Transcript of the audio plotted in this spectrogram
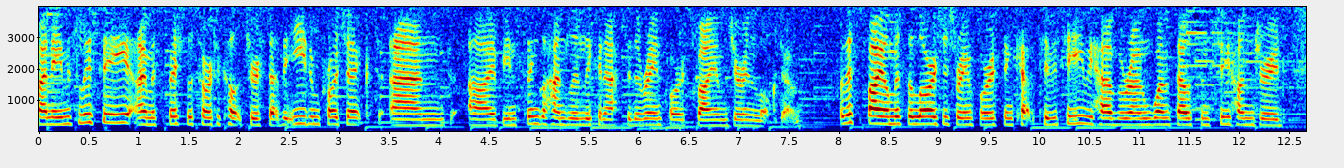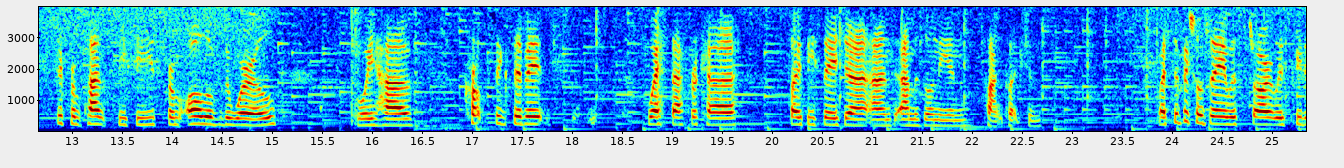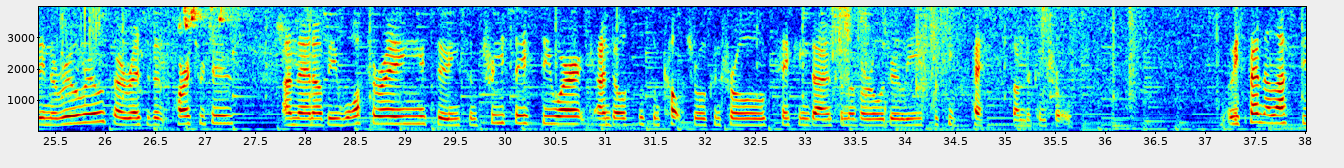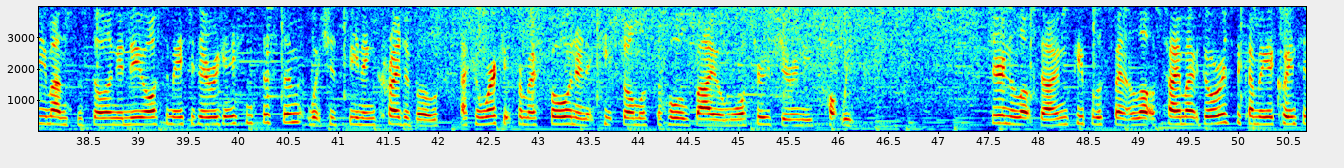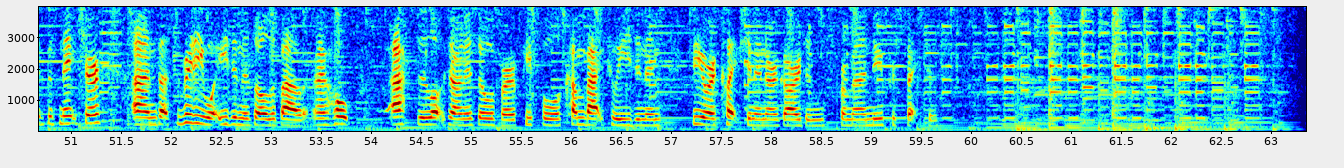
My name is Lucie. I'm a specialist horticulturist at the Eden Project and I've been single-handedly looking after the rainforest biome during lockdown. This biome is the largest rainforest in captivity. We have around 1,200 different plant species from all over the world. We have crops exhibits, West Africa, Southeast Asia and Amazonian plant collections. My typical day would start with feeding the rules, our resident partridges, and then I'll be watering, doing some tree safety work and also some cultural control, taking down some of our older leaves to keep pests under control. We spent the last few months installing a new automated irrigation system which has been incredible. I can work it from my phone and it keeps almost the whole biome watered during these hot weeks. During the lockdown, people have spent a lot of time outdoors becoming acquainted with nature and that's really what Eden is all about. I hope after lockdown is over, people will come back to Eden and view our collection in our gardens from a new perspective.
